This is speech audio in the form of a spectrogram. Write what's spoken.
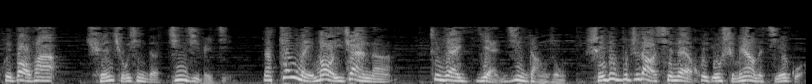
会爆发全球性的经济危机。那中美贸易战呢，正在演进当中，谁都不知道现在会有什么样的结果。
